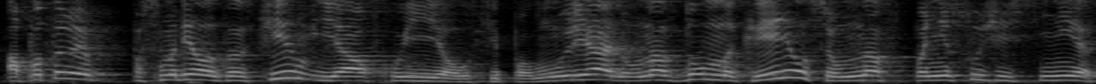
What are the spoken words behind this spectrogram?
А потом я посмотрел этот фильм, и я охуел. Типа, ну реально, у нас дом накренился, у нас по несущей стене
